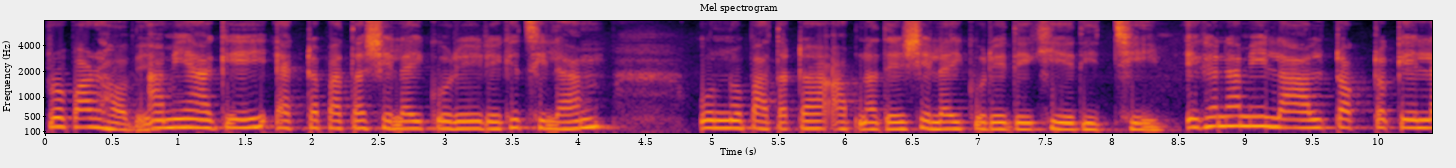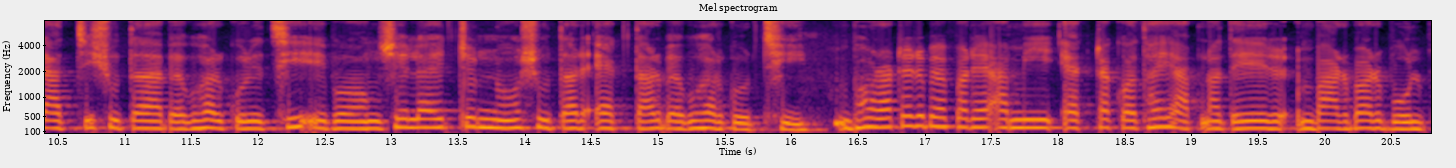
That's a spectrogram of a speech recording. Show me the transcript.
প্রপার হবে। আমি আগেই একটা পাতা সেলাই করে রেখেছিলাম। অন্য পাতাটা আপনাদের সেলাই করে দেখিয়ে দিচ্ছি। এখানে আমি লাল টকটকে লাচ্ছি সুতা ব্যবহার করেছি এবং সেলাইয়ের জন্য সুতার এক তার ব্যবহার করছি। ভরাটের ব্যাপারে আমি একটা কথাই আপনাদের বারবার বলব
